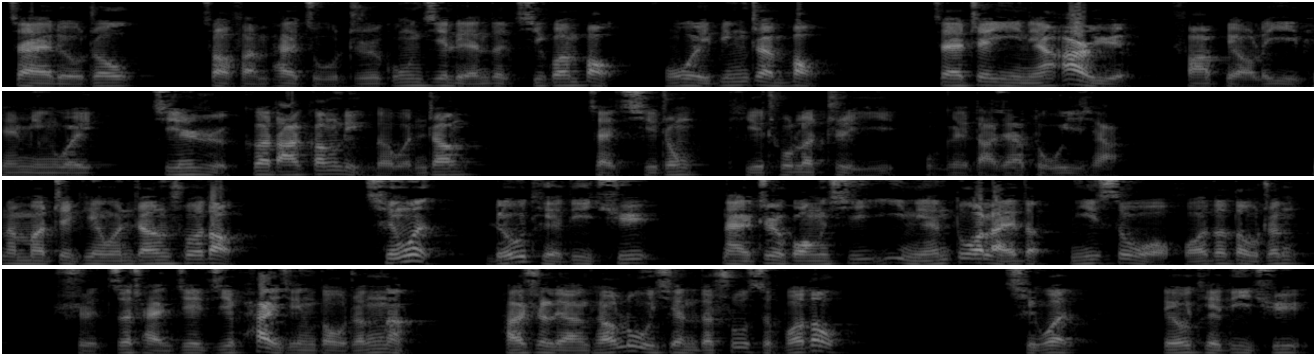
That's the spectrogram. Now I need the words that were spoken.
在柳州，造反派组织攻击连的机关报《红卫兵战报》在这一年二月发表了一篇名为。今日各大纲领的文章，在其中提出了质疑，我给大家读一下。那么这篇文章说道：“请问刘铁地区乃至广西一年多来的你死我活的斗争，是资产阶级派性斗争呢，还是两条路线的殊死搏斗？请问刘铁地区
